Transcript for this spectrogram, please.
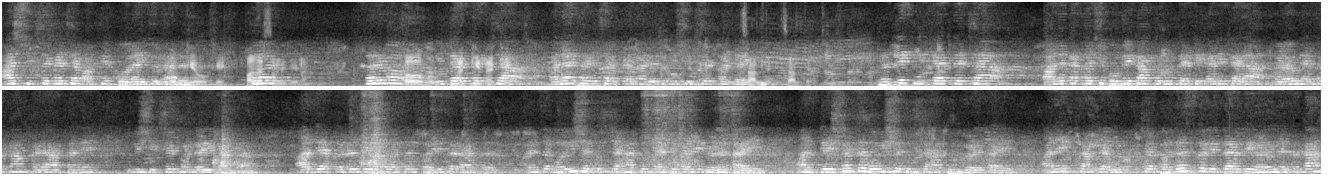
आज शिक्षकांच्या बाबतीत बोलायचं झालं. सर्व हो, हो, विद्यार्थ्यांच्या. भल्याचा विचार करणारे तुम्ही शिक्षक मंडळी. प्रत्येक विद्यार्थ्याच्या पालकत्वाची भूमिका करून त्या ठिकाणी त्याला घडवण्याचं काम खऱ्या अर्थाने तुम्ही शिक्षक मंडळी करता. आज या करंजी असेल परिसर असेल त्यांचं भविष्य तुमच्या हातून या ठिकाणी घडत आहे. आज देशाचं भविष्य तुमच्या हातून घडत आहे. अनेक चांगल्या उच्च पदस्थ विद्यार्थी घडवण्याचं काम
